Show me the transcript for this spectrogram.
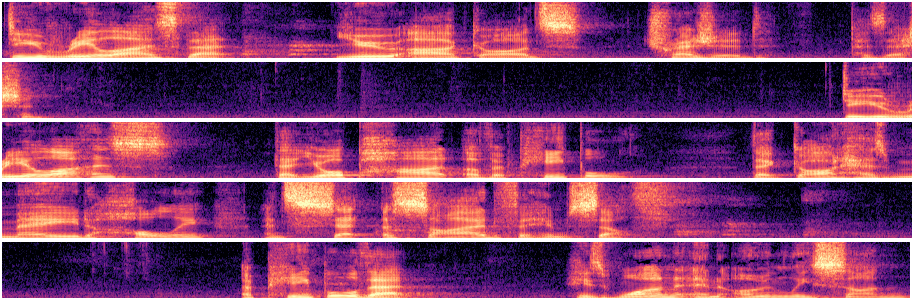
Do you realize that you are God's treasured possession? Do you realize that you're part of a people that God has made holy and set aside for Himself? A people that His one and only Son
